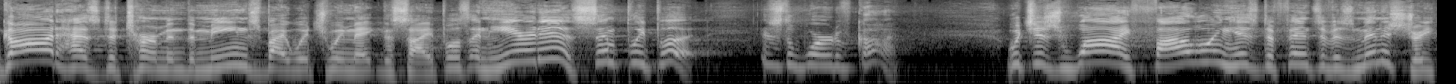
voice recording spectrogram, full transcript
God has determined the means by which we make disciples, and here it is, simply put, is the Word of God. Which is why, following his defense of his ministry,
